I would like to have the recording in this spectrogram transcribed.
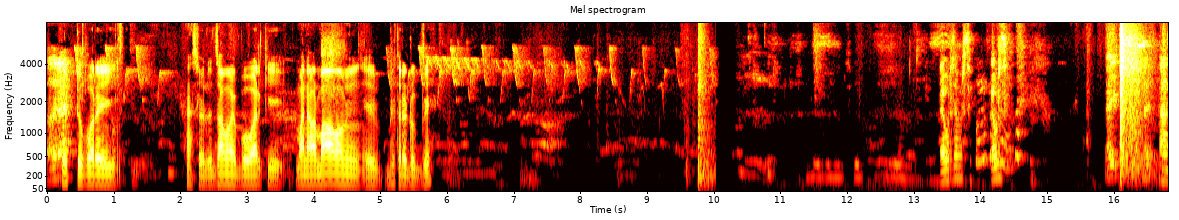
তাদের একটু পরেই আসলে জামাই বউ আর কি মানে আমার মামা মামি এর ভিতরে ঢুকবে। এবার এবার এবার এই হ্যাঁ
